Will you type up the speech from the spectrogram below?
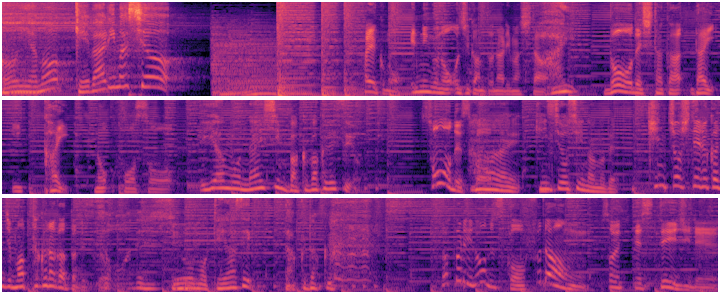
今夜もけばりましょう早くもエンディングのお時間となりました。はい。どうでしたか？第1回の放送。いやもう内心バクバクですよ。そうですか、はい。緊張しいなので。緊張している感じ全くなかったですそうよですよ、もう手汗ダクダクやっぱりどうですか？普段そうやってステージで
